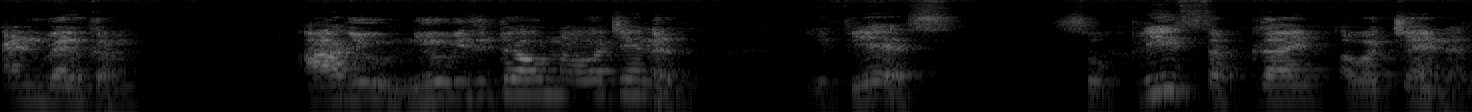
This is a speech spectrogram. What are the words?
and welcome. Are you new visitor on our channel? If yes, so please subscribe our channel.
